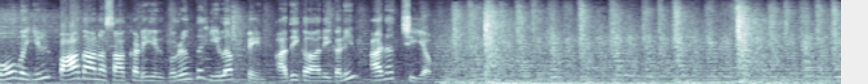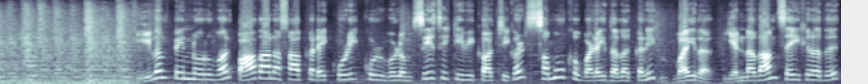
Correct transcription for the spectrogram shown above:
கோவையில் பாதான சாக்கடையில் விழுந்த இளம்பெண் அதிகாரிகளின் அலட்சியம். இளம்பெண் ஒருவர் பாதாள சாக்கடை குழிக்குள் விழும் சிசிடிவி காட்சிகள் சமூக வலைதளங்களில் வைரல். என்னதான் செய்கிறது?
